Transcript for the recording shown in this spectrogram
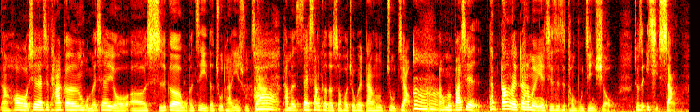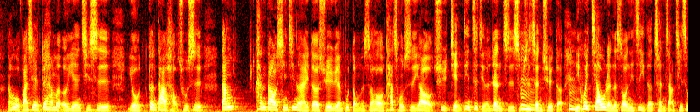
然后现在是他跟我们现在有呃十个我们自己的驻团艺术家，哦、他们在上课的时候就会当助教。嗯嗯。然后我们发现，他当然对他们而言其实是同步进修，就是一起上。然后我发现对他们而言，其实有更大的好处是当。看到新进来的学员不懂的时候，他同时要去检定自己的认知是不是正确的。嗯嗯、你会教人的时候，你自己的成长其实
